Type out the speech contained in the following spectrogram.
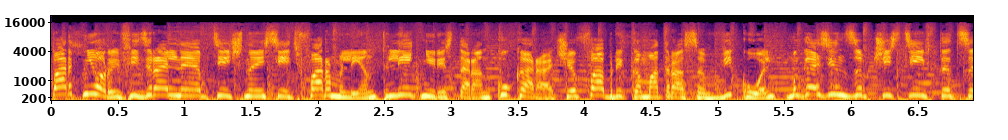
Партнеры федеральная аптечная сеть Фармленд, летний ресторан Кукарача, фабрика матрасов Виколь, магазин запчастей в ТЦ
